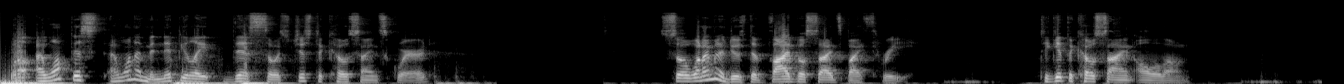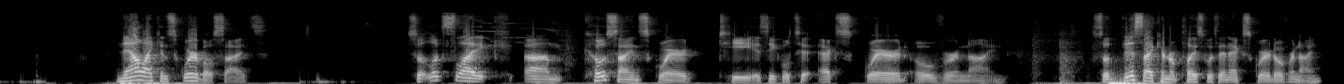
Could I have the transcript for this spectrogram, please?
Well, I want this, I want to manipulate this so it's just a cosine squared. So what I'm going to do is divide both sides by 3 to get the cosine all alone. Now I can square both sides. So it looks like um, cosine squared t is equal to x squared over 9. So this I can replace with an x squared over 9.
